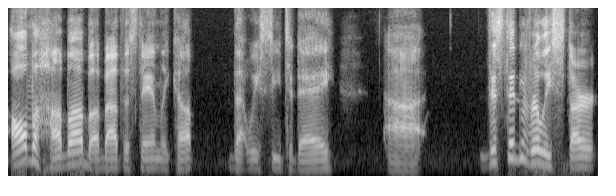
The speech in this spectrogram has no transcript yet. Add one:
all the hubbub about the Stanley Cup that we see today, uh, this didn't really start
